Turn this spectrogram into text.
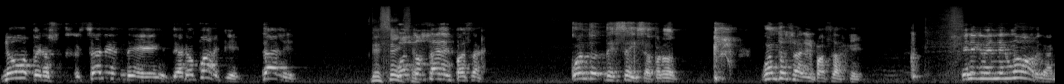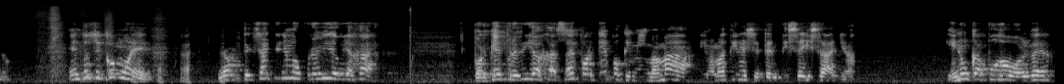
No, pero salen de, de Aeroparque. Dale. De ¿Cuánto sale el pasaje? ¿Cuánto? De Seiza, perdón. ¿Cuánto sale el pasaje? Tiene que vender un órgano. Entonces, ¿cómo es? ya tenemos prohibido viajar. ¿Por qué es prohibido viajar? ¿Sabes por qué? Porque mi mamá, mi mamá tiene 76 años y nunca pudo volver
